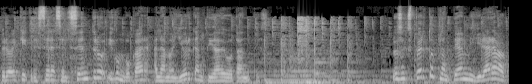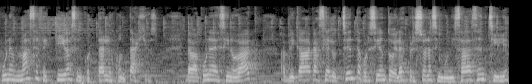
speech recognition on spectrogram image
pero hay que crecer hacia el centro y convocar a la mayor cantidad de votantes. Los expertos plantean migrar a vacunas más efectivas en cortar los contagios. La vacuna de Sinovac, aplicada casi al 80% de las personas inmunizadas en Chile,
